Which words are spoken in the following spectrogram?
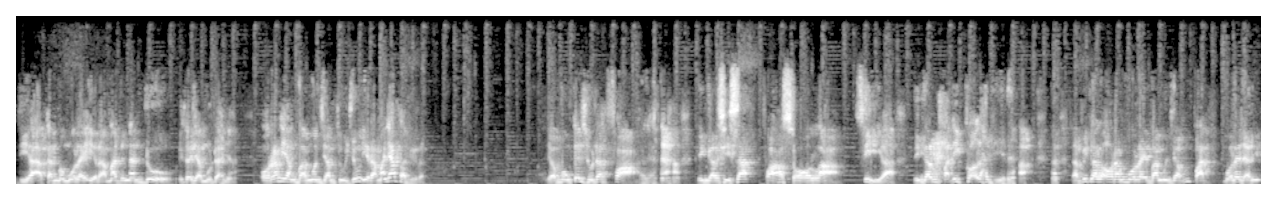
dia akan memulai irama dengan do. Itu aja mudahnya. Orang yang bangun jam 7, iramanya apa kira? ya mungkin sudah fa tinggal sisa fa sola si ya tinggal empat ikut lagi tapi kalau orang mulai bangun jam 4 mulai dari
